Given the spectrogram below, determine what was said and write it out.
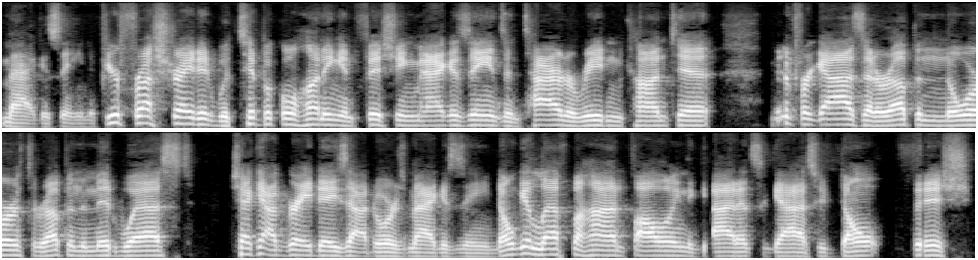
magazine. If you're frustrated with typical hunting and fishing magazines and tired of reading content meant for guys that are up in the north or up in the Midwest, check out Great Days Outdoors magazine. Don't get left behind following the guidance of guys who don't fish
